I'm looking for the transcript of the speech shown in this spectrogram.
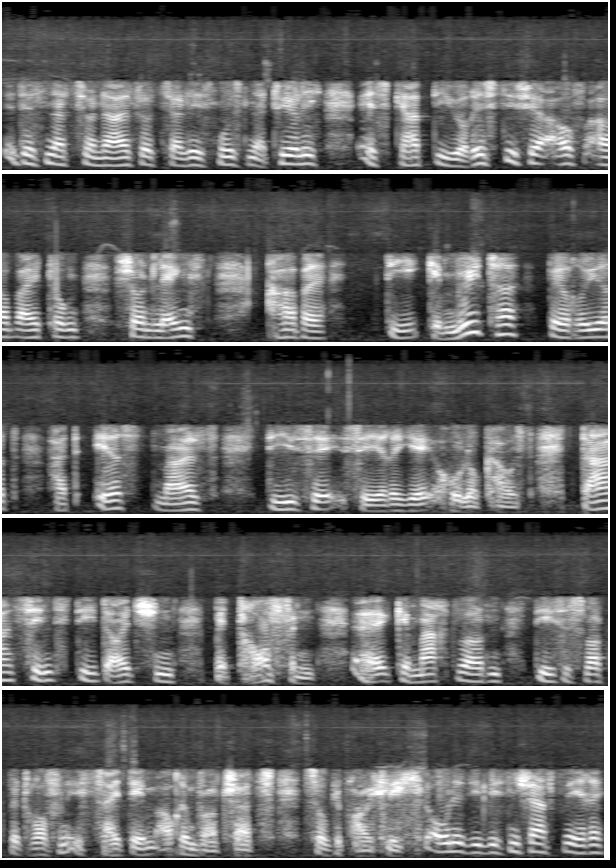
des Nationalsozialismus natürlich, es gab die juristische Aufarbeitung schon längst, aber die Gemüter berührt hat erstmals diese Serie Holocaust. Da sind die Deutschen betroffen äh, gemacht worden. Dieses Wort betroffen ist seitdem auch im Wortschatz so gebräuchlich. Ohne die Wissenschaft wäre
